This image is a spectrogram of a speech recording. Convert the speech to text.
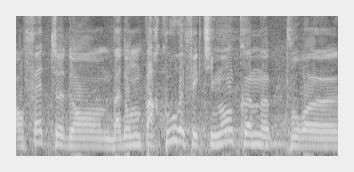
en fait, dans, bah, dans mon parcours, effectivement, comme pour euh,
